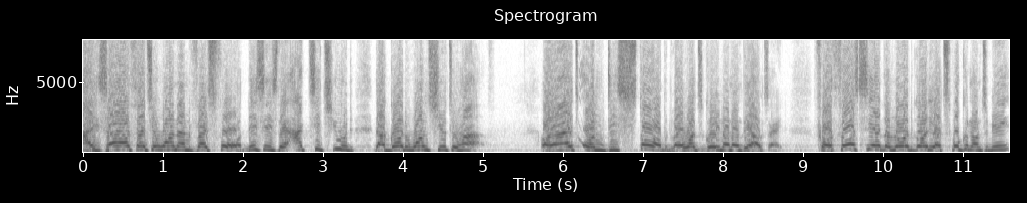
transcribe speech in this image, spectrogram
Isaiah 31 and verse 4. This is the attitude that God wants you to have. All right, undisturbed by what's going on on the outside. For thus here the Lord God, he had spoken unto me,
